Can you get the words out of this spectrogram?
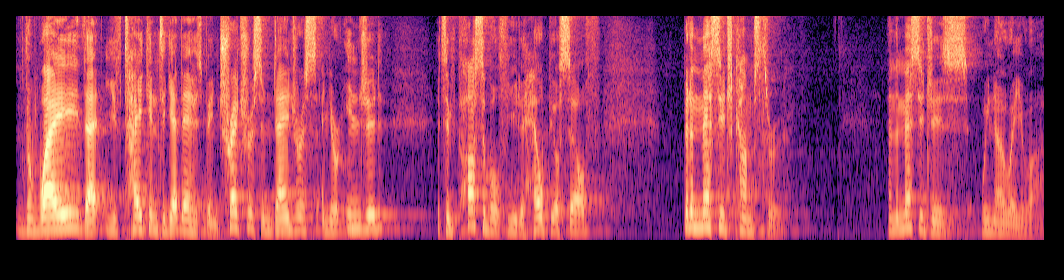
The way that you've taken to get there has been treacherous and dangerous, and you're injured. It's impossible for you to help yourself. But a message comes through. And the message is we know where you are.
